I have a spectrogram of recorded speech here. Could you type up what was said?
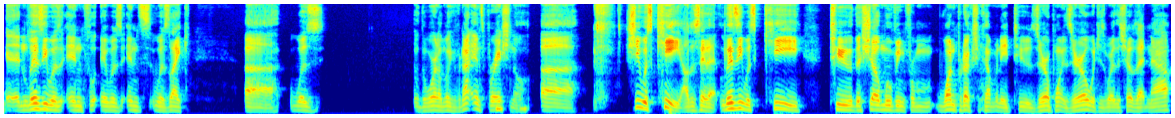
and Lizzie was in it was in was like uh was the word I'm looking for, not inspirational. Uh she was key. I'll just say that. Lizzie was key to the show moving from one production company to 0.0, which is where the show's at now,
